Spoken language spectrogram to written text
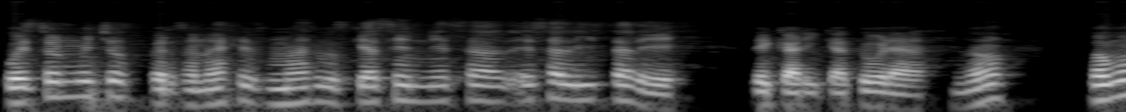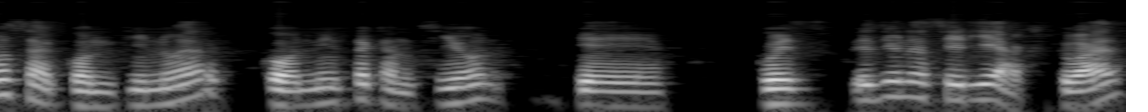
pues son muchos personajes más los que hacen esa, esa lista de, caricaturas, ¿no? Vamos a continuar con esta canción que pues es de una serie actual,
